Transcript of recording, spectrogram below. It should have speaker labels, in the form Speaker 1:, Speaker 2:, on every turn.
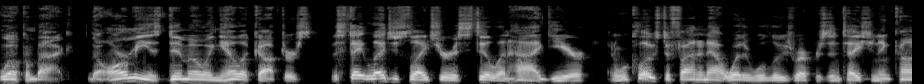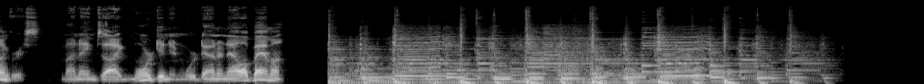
Speaker 1: Welcome back. The Army is demoing helicopters. The state legislature is still in high gear, and we're close to finding out whether we'll lose representation in Congress. My name's Ike Morgan, and we're down in Alabama.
